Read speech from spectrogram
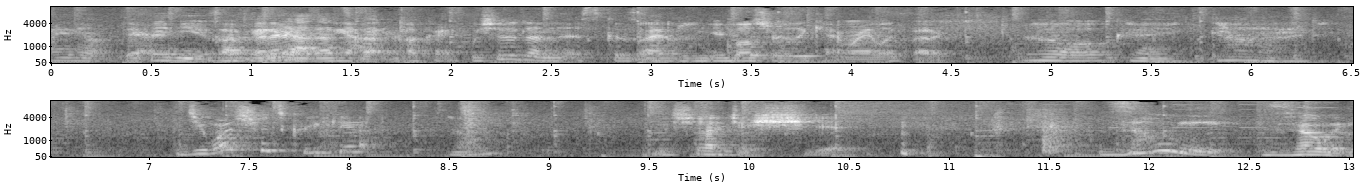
I know, there. Than you. That Okay, better? yeah, that's better. Okay, we should have done this because I'm closer to the camera. I look better. Oh, okay. God. Did you watch Schitt's Creek yet? No. We should. Bunch of shit. Zoe, Zoe.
